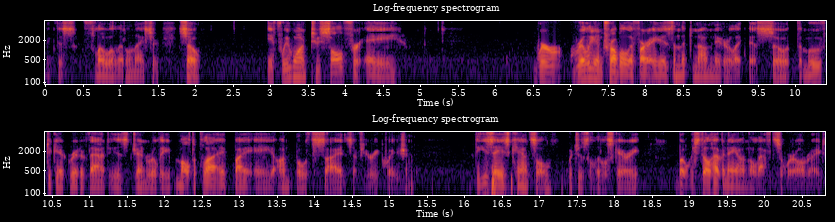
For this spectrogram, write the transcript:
Make this flow a little nicer. So if we want to solve for A, we're really in trouble if our A is in the denominator like this. So the move to get rid of that is generally multiply by A on both sides of your equation. These A's cancel, which is a little scary, but we still have an A on the left, so we're all right.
